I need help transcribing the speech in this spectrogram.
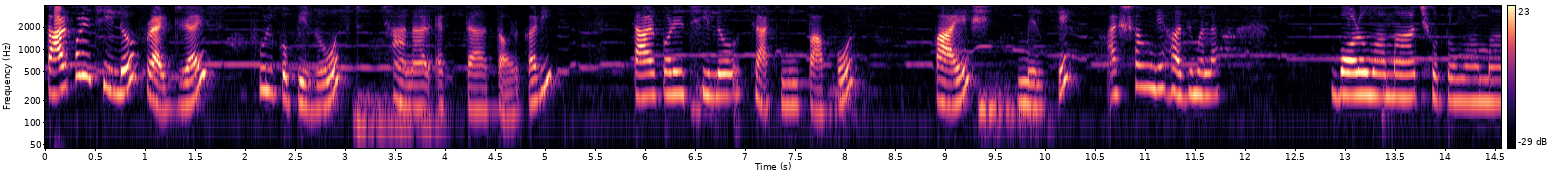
তারপরে ছিল ফ্রাইড রাইস, ফুলকপির রোস্ট, ছানার একটা তরকারি। তারপরে ছিল চাটনি পাঁপড়, পায়েস, মিল্ক কেক আর সঙ্গে হজমালা। বড় মামা, ছোট মামা,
